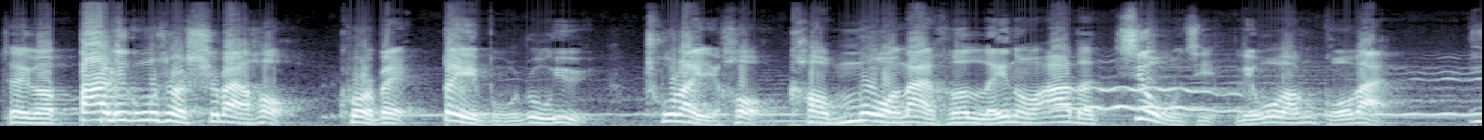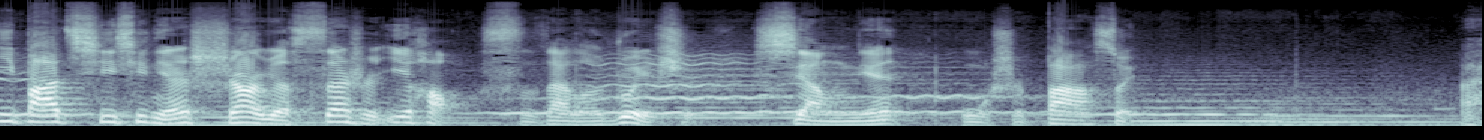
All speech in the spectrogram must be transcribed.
这个巴黎公社失败后，库尔贝被捕入狱，出来以后靠莫奈和雷诺阿的救济流亡国外。一八七七年十二月三十一号，死在了瑞士，享年五十八岁。哎，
